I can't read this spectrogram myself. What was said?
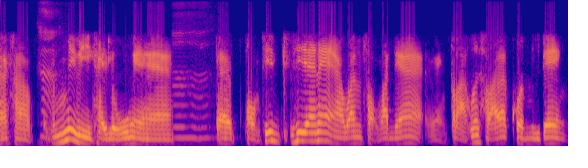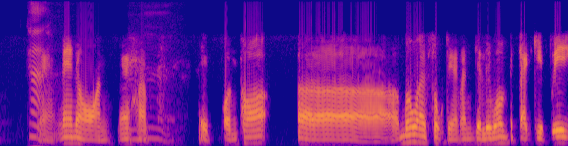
นะครับมันไม่มีใครรู้ไงฮะแต่ผมที่ที่แน่ๆวันสองวันเนี้ยอย่างตลาดหุ้นสหรัฐควรมีเด้งแน่นอนนะครับเหตุผลเพราะเอ่อเมื่อวันศุกร์เนี่ยมันจะเรียกว่าเป็น Thanksgiving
